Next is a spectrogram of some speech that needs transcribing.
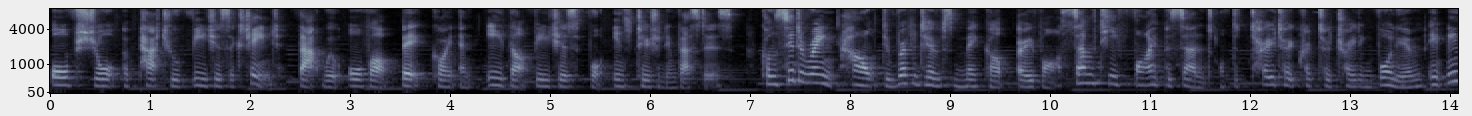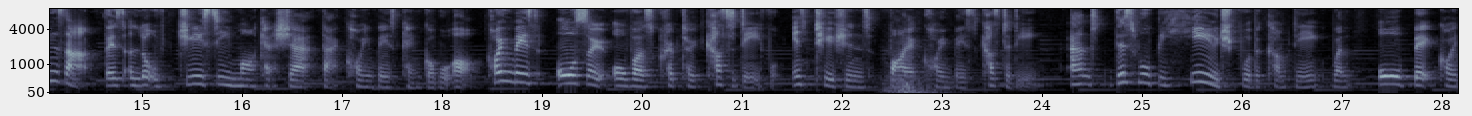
offshore perpetual futures exchange that will offer Bitcoin and Ether futures for institutional investors. Considering how derivatives make up over 75% of the total crypto trading volume, it means that there's a lot of juicy market share that Coinbase can gobble up. Coinbase also offers crypto custody for institutions via Coinbase Custody. And this will be huge for the company when all Bitcoin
